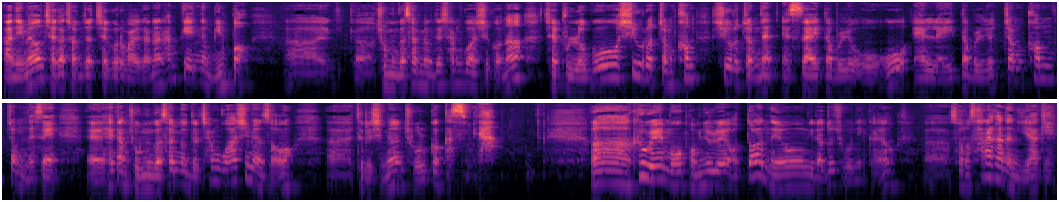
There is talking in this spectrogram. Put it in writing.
아니면 제가 전자책으로 발간한 함께 있는 민법 어, 어, 조문과 설명들 참고하시거나 제 블로그 siwo.com, siwo.net, siwoolaw.com.net에 해당 조문과 설명들 참고하시면서 어, 들으시면 좋을 것 같습니다. 아, 그 외에 뭐 법률 외에 어떠한 내용이라도 좋으니까요. 어, 서로 살아가는 이야기,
